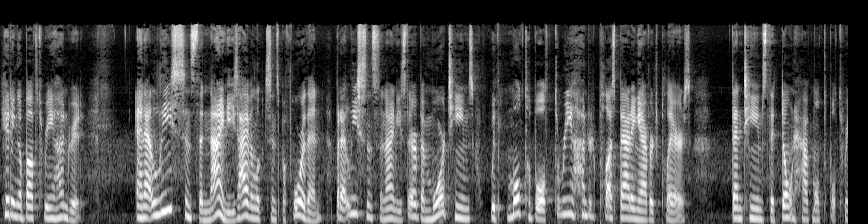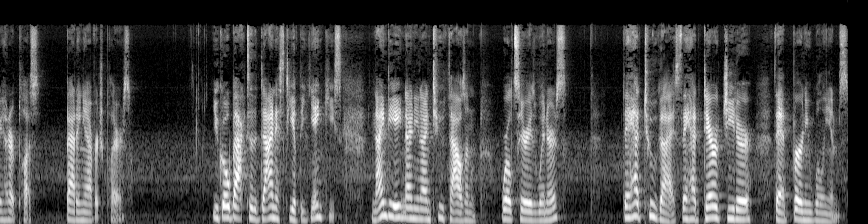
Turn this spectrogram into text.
hitting above 300. And at least since the 90s, I haven't looked since before then, but at least since the 90s, there have been more teams with multiple 300 plus batting average players than teams that don't have multiple 300 plus batting average players. You go back to the dynasty of the Yankees, 98, 99, 2000 World Series winners. They had two guys. They had Derek Jeter, they had Bernie Williams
